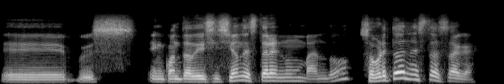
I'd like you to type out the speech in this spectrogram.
eh, pues en cuanto a decisión de estar en un bando, sobre todo en esta saga,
